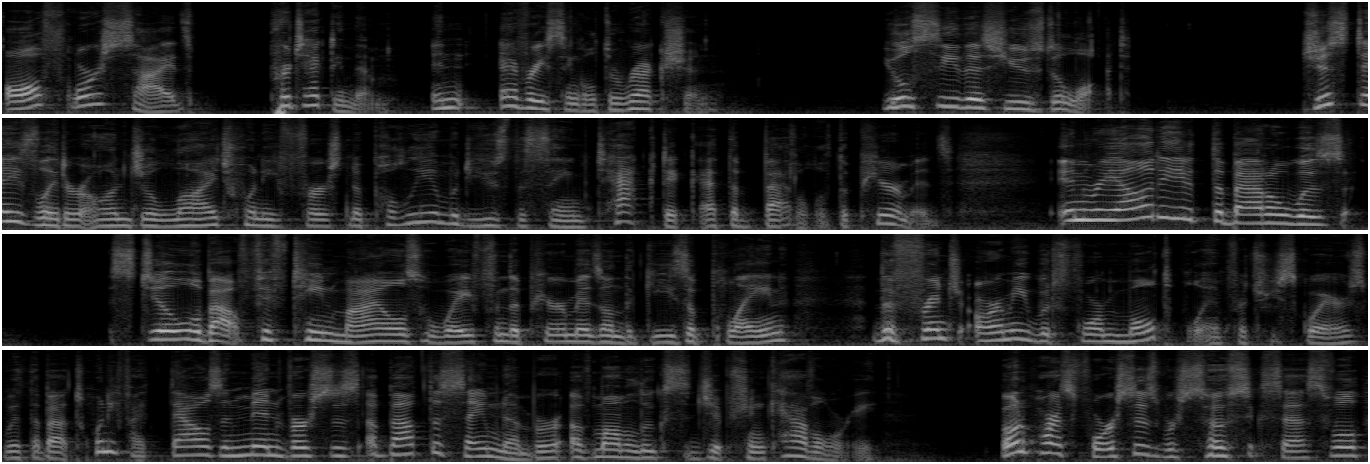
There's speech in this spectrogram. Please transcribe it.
all four sides, protecting them in every single direction. You'll see this used a lot. Just days later, on July 21st, Napoleon would use the same tactic at the Battle of the Pyramids. In reality, the battle was still about 15 miles away from the pyramids on the Giza Plain. The French army would form multiple infantry squares with about 25,000 men versus about the same number of Mamluk's Egyptian cavalry. Bonaparte's forces were so successful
